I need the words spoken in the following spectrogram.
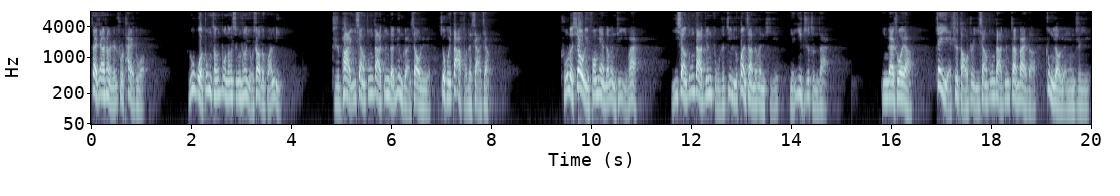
再加上人数太多。如果中层不能形成有效的管理，只怕一向宗大军的运转效率就会大幅的下降。除了效率方面的问题以外，一向宗大军组织纪律涣散的问题也一直存在。应该说呀，这也是导致一向宗大军战败的重要原因之一。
